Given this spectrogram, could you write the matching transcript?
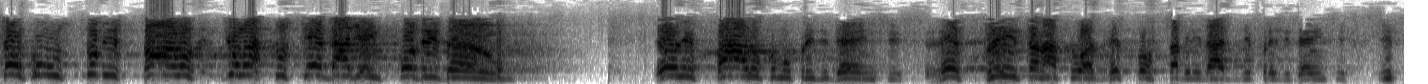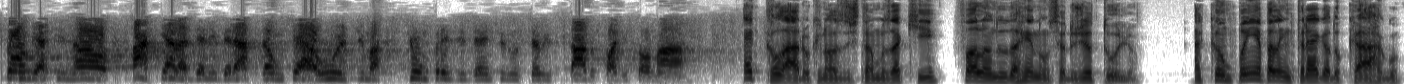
são como o subsolo de uma sociedade em podridão. Eu lhe falo como presidente, reflita nas suas responsabilidades de presidente e tome, afinal, aquela deliberação que é a última que um presidente do seu estado pode tomar. É claro que nós estamos aqui falando da renúncia do Getúlio. A campanha pela entrega do cargo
